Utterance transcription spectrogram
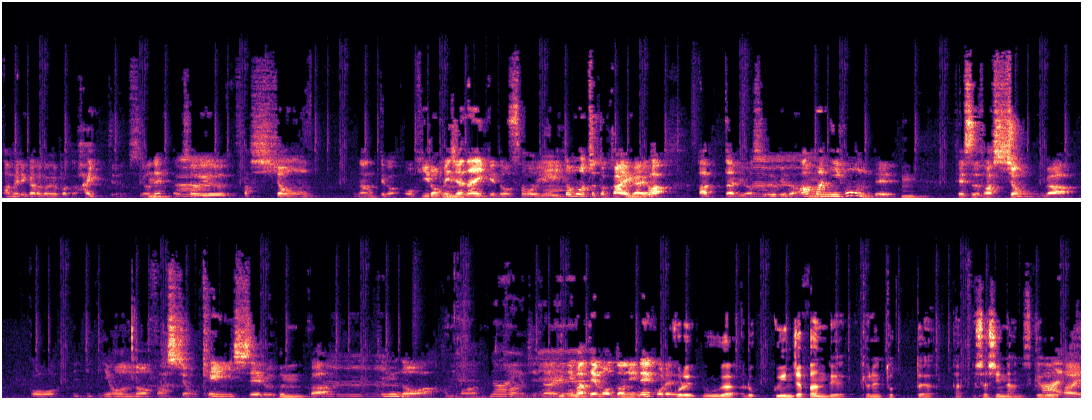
アメリカとかヨーロッパとか入ってるんですよね、うん。そういうファッションなんていうかお披露目じゃないけど、ん。そういう意図もちょっと海外はあったりはするけど、うん。あんま日本でうん。フェスファッションがこうい日本のファッションを牽引しているというか、うんっていうのはあんま感じない。ないよね。今手元にねこれ。これ僕がロックインジャパンで去年撮ったあ写真なんですけど、はい。はい。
